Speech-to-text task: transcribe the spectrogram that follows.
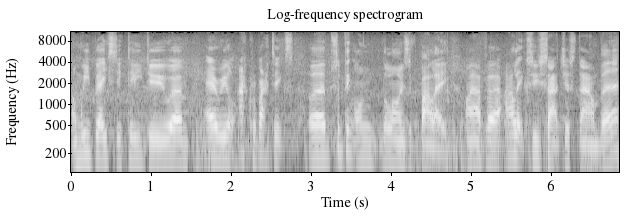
and we basically do um, aerial acrobatics, uh, something along the lines of ballet. I have uh, Alex who sat just down there,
